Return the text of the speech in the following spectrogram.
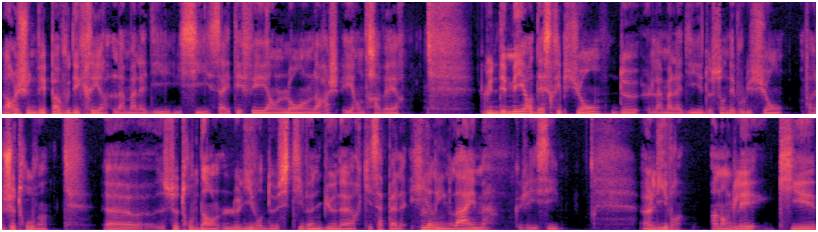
Alors je ne vais pas vous décrire la maladie ici, ça a été fait en long, en large et en travers. L'une des meilleures descriptions de la maladie et de son évolution, enfin je trouve, hein, euh, se trouve dans le livre de Steven Buhner qui s'appelle Healing Lyme, que j'ai ici. Un livre en anglais qui est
